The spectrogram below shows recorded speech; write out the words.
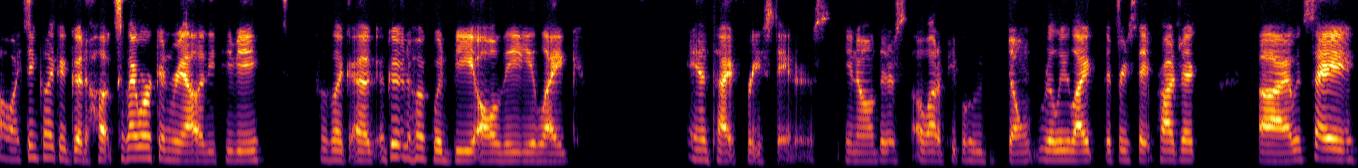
oh, I think like a good hook because I work in reality TV. So like a, a good hook would be all the like anti free staters. You know, there's a lot of people who don't really like the Free State Project. Uh, I would say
